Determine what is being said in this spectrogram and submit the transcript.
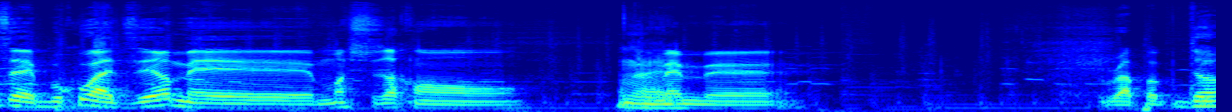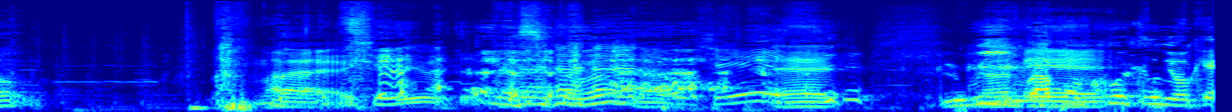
C'est beaucoup à dire, mais moi, je suis sûr qu'on peut même euh, wrap up. Donc, ouais, ok. Merci ok. Euh, Louis, wrap up ok?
